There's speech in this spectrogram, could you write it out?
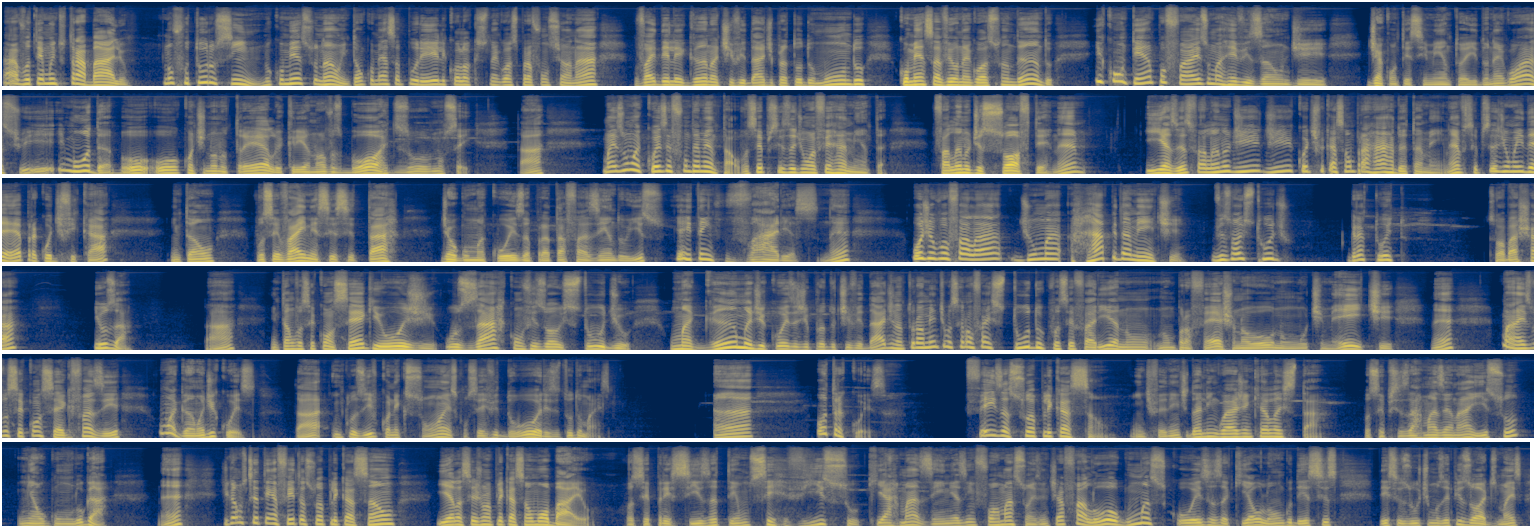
Ah, vou ter muito trabalho. No futuro, sim. No começo, não. Então, começa por ele, coloca esse negócio para funcionar, vai delegando atividade para todo mundo, começa a ver o negócio andando e, com o tempo, faz uma revisão de, de acontecimento aí do negócio e, e muda. Ou, ou, continua no Trello e cria novos boards, ou não sei. Tá? Mas uma coisa é fundamental: você precisa de uma ferramenta. Falando de software, né? E às vezes falando de, de codificação para hardware também, né? Você precisa de uma IDE para codificar, então você vai necessitar de alguma coisa para estar tá fazendo isso, e aí tem várias, né? Hoje eu vou falar de uma rapidamente, Visual Studio, gratuito. Só baixar e usar, tá? Então você consegue hoje usar com Visual Studio uma gama de coisas de produtividade. Naturalmente, você não faz tudo o que você faria num, num Professional ou num Ultimate, né? Mas você consegue fazer uma gama de coisas, tá? Inclusive conexões com servidores e tudo mais. Ah, outra coisa. Fez a sua aplicação, indiferente da linguagem que ela está. Você precisa armazenar isso em algum lugar, né? Digamos que você tenha feito a sua aplicação e ela seja uma aplicação mobile. Você precisa ter um serviço que armazene as informações. A gente já falou algumas coisas aqui ao longo desses, desses últimos episódios, mas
